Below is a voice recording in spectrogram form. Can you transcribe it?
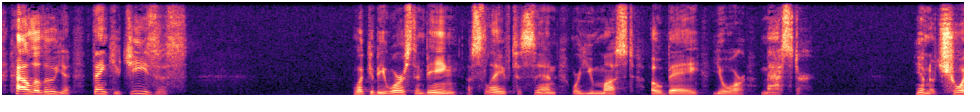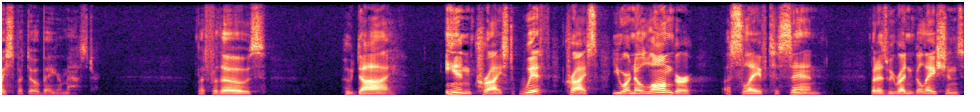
Hallelujah. Thank you, Jesus. What could be worse than being a slave to sin where you must obey your master? You have no choice but to obey your master. But for those who die in Christ, with Christ, you are no longer a slave to sin. But as we read in Galatians,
